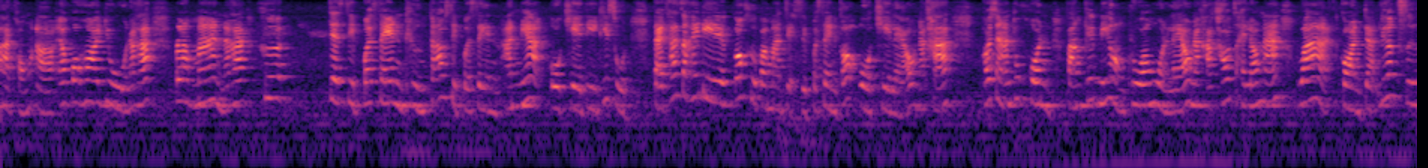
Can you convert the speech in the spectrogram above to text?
บัติของแอลกอฮอล์อยู่นะคะ ประมาณนะคะ คือ 70%ถึง 90%อันเนี้ยโอเคดีที่สุด แต่ถ้าจะให้ดีก็คือประมาณ 70%ก็โอเคแล้วนะคะ เพราะฉะนั้นทุกคนฟังคลิปนี้ของครัวหมุนแล้วนะคะ เข้าใจแล้วนะว่าก่อนจะเลือกซื้อ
